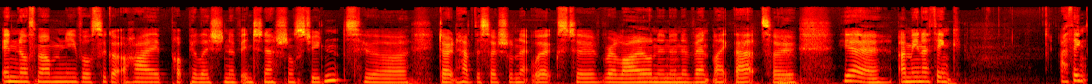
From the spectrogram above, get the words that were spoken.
in North Melbourne, you've also got a high population of international students who are, mm. don't have the social networks to rely on in an event like that. So, yeah, I mean, I think, I think.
